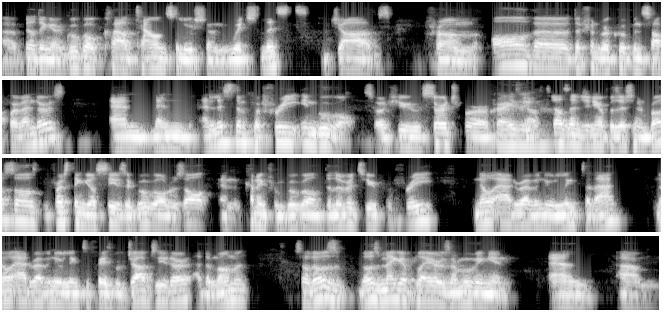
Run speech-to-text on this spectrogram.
uh, building a Google Cloud Talent solution, which lists jobs from all the different recruitment software vendors and and and list them for free in Google. So if you search for Crazy. You know, sales engineer position in Brussels, the first thing you'll see is a Google result and coming from Google delivered to you for free. No ad revenue linked to that. No ad revenue linked to Facebook Jobs either at the moment. So those those mega players are moving in, and um,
